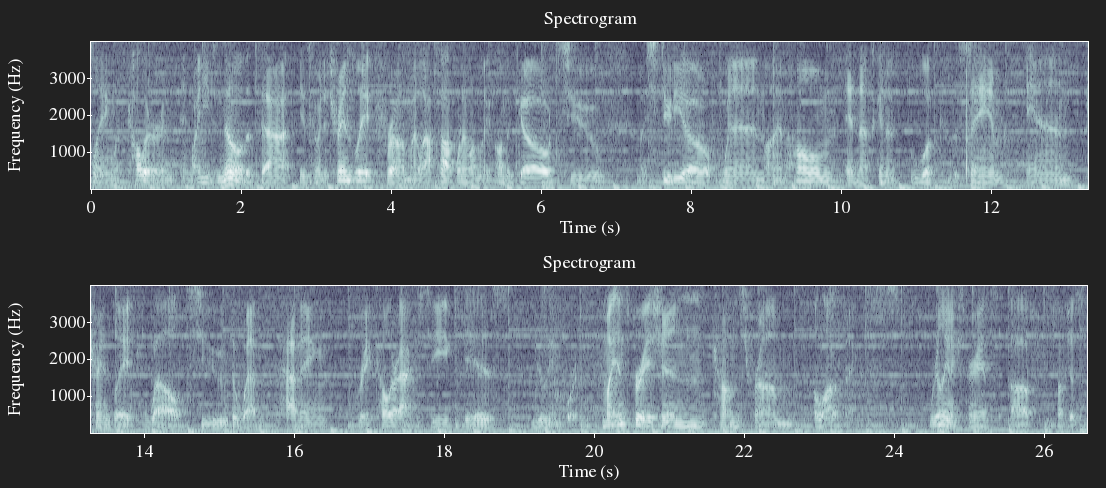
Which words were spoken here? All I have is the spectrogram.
playing with color and, and, I need to know that that is going to translate from my laptop when I'm on, my, on the go to my studio when I'm home and that's going to look the same and translate well to the web. Having great color accuracy is really important. My inspiration comes from a lot of things. Really an experience of, of just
